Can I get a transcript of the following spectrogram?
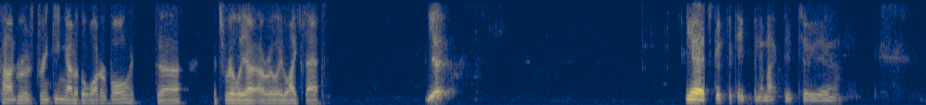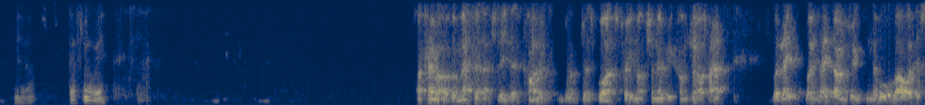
chondros drinking out of the water bowl. It uh it's really I, I really like that. Yeah. Yeah, it's good for keeping them active too. Yeah, yeah, definitely. I came up with a method actually that kind of just works pretty much on every chondro I've had. When they when they don't drink from the water bowl, I just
